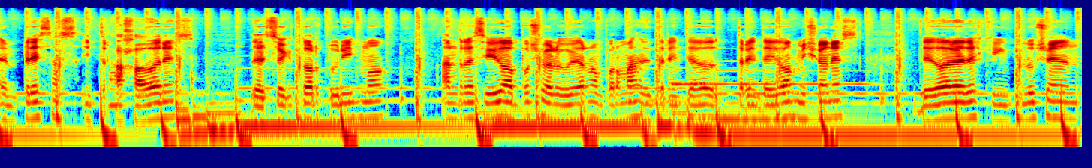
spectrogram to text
empresas y trabajadores del sector turismo han recibido apoyo del gobierno por más de 32 millones de dólares que incluyen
